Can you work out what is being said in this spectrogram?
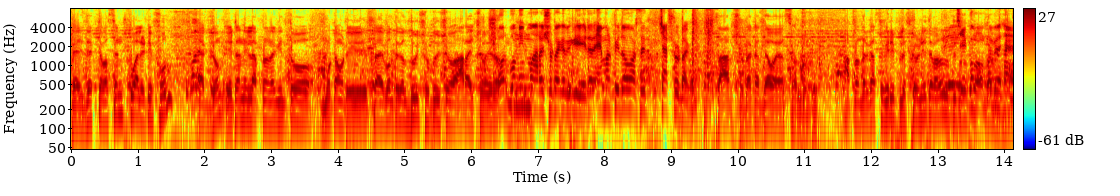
গাইজ দেখতে পাচ্ছেন কোয়ালিটি ফুল একদম। এটা নিলে আপনারা কিন্তু মোটামুটি প্রায় বলতে গেলে দুইশো দুইশো আড়াইশো সর্বনিম্ন আড়াইশো টাকা বিক্রি। এটার এমআরপি দেওয়া আছে চারশো টাকা। চারশো টাকা দেওয়া আছে অলরেডি আপনাদের কাছ থেকে রিপ্লেস করে নিতে পারো যে কোনো ভাবে হ্যাঁ।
